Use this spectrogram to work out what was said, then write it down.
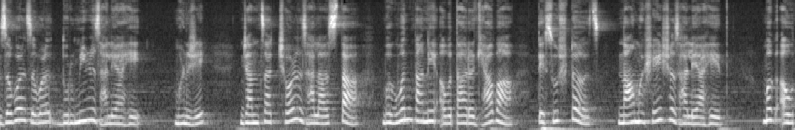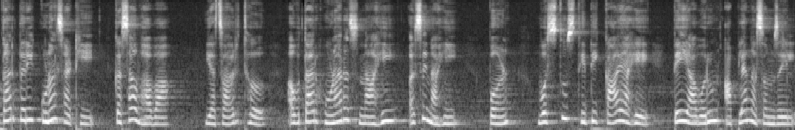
जवळजवळ दुर्मिळ झाले आहे. म्हणजे ज्यांचा छळ झाला असता भगवंताने अवतार घ्यावा ते सुष्टच नामशेष झाले आहेत. मग अवतार तरी कुणासाठी कसा व्हावा? याचा अर्थ अवतार होणारच नाही असे नाही. पण वस्तुस्थिती काय आहे ते यावरून आपल्याला समजेल.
